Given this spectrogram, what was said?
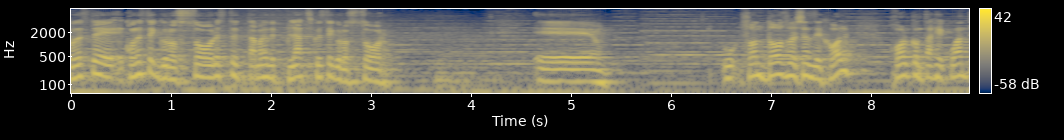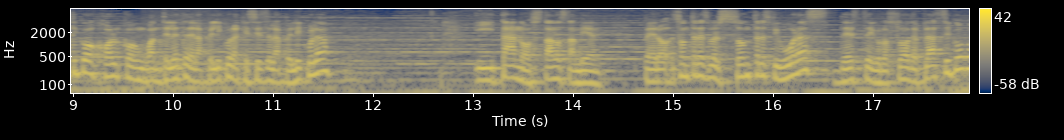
con este, con este grosor, este tamaño de plástico, este grosor. Eh, son dos versiones de Hulk. Hulk con traje cuántico, Hulk con guantelete de la película, que sí es de la película. Y Thanos, Thanos también. Pero son tres, son tres figuras de este grosor de plástico.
